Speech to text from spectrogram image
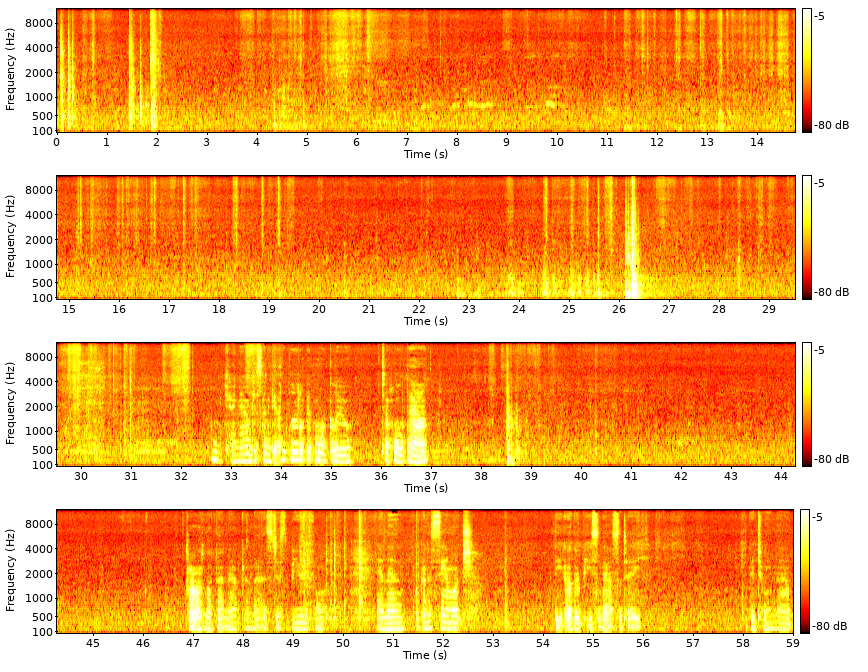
Okay, now I'm just going to get a little bit more glue to hold that. Oh, I love that napkin. That is just beautiful. And then we're going to sandwich the other piece of acetate between that.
